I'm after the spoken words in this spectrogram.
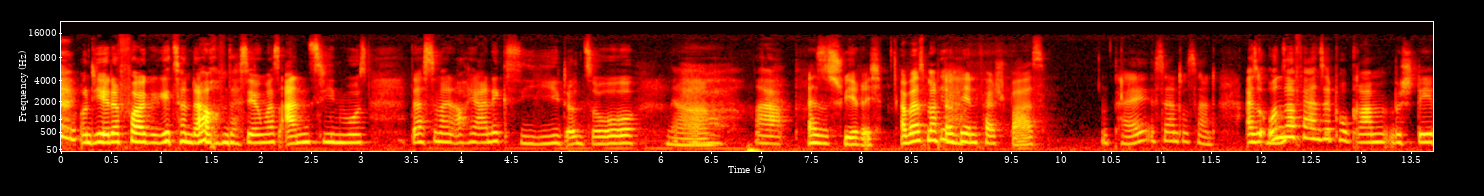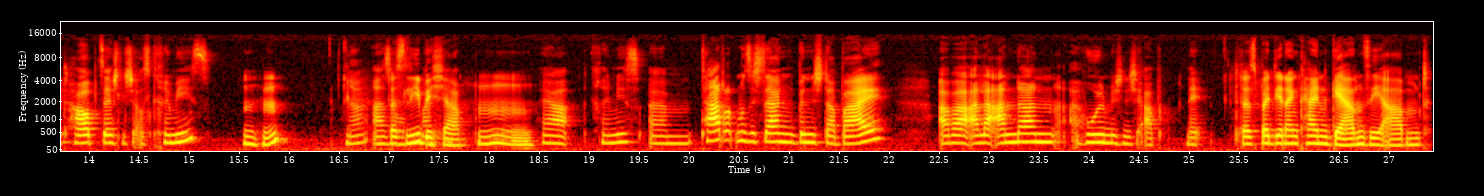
Und jede Folge geht es dann darum, dass sie irgendwas anziehen muss, dass man auch ja nichts sieht und so. Ja, Ja, es ist schwierig. Aber es macht auf jeden Fall Spaß. okay, ist ja interessant. Also unser Fernsehprogramm besteht hauptsächlich aus Krimis. Ja, also Das liebe ich ja. Hm. Ja, Krimis. Ähm, Tatort muss ich sagen, bin ich dabei, aber alle anderen holen mich nicht ab. Nee. Das ist bei dir dann kein Gernseeabend.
